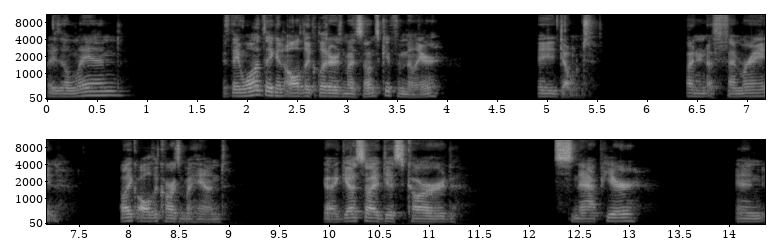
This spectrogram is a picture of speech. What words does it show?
Plays a land. If they want, they can all the glitters my Sunscape familiar. They don't. Find an ephemerate. I like all the cards in my hand. Okay, I guess I discard snap here and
